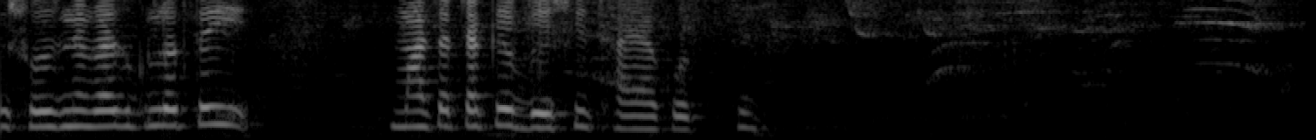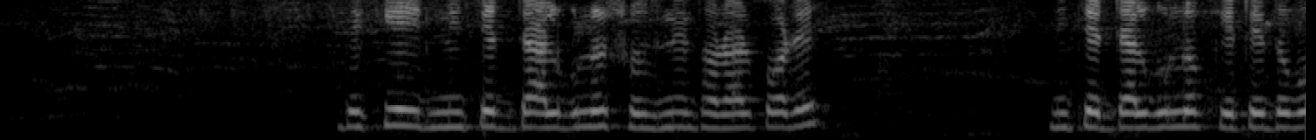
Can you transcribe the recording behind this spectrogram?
এই সজনে গাছগুলোতেই মাচাটাকে বেশি ছায়া করছে। দেখি এই নিচের ডালগুলো সজনে ধরার পরে নিচের ডালগুলো কেটে দেবো,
